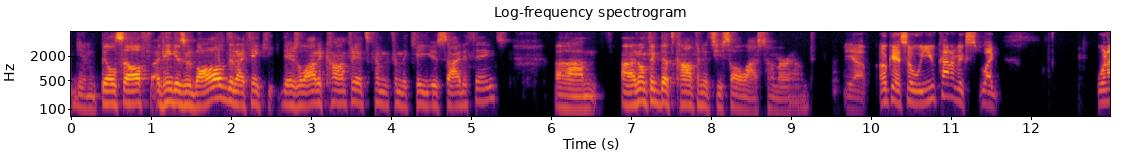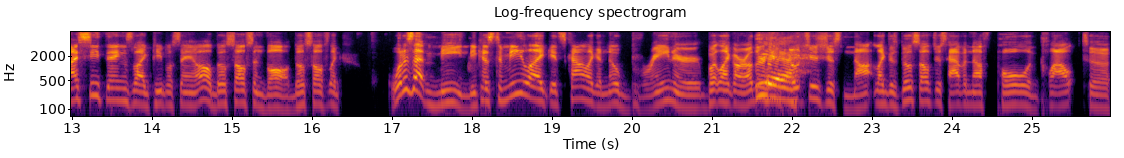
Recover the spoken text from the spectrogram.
again bill self i think is involved and i think there's a lot of confidence coming from the ku side of things um i don't think that's confidence you saw last time around Yeah. Okay. So will you kind of ex- like when I see things like people saying, "Oh, Bill Self's involved," Bill Self's like, what does that mean? Because to me, like it's kind of like a no brainer. But like, are other Yeah. coaches just not like? Does Bill Self just have enough pull and clout to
